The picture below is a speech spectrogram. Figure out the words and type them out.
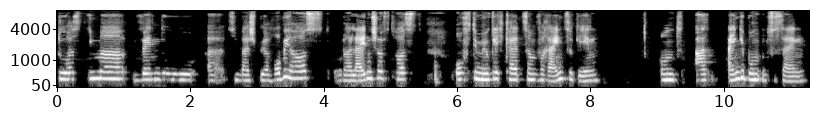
du hast immer, wenn du äh, zum Beispiel ein Hobby hast oder eine Leidenschaft hast, oft die Möglichkeit, zum Verein zu gehen und eingebunden zu sein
